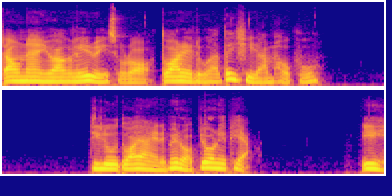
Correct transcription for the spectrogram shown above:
တောင်တန်းရွာကလေးတွေဆိုတော့သွားတဲ့လူကသိရှိတာမဟုတ်ဘူး ဒီလိုသွားရရင်တပည့်တော်ပြောတယ်ဖေ။အေး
